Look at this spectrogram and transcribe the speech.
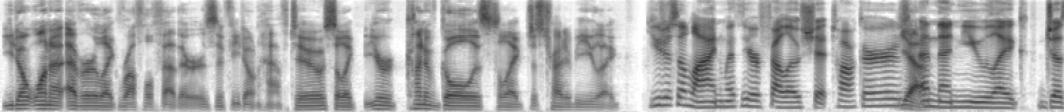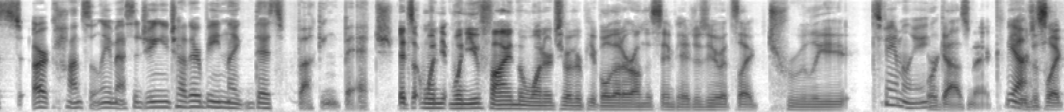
you don't want to ever like ruffle feathers if you don't have to. So like your kind of goal is to like just try to be like you just align with your fellow shit talkers Yeah. and then you like just are constantly messaging each other being like this fucking bitch it's when when you find the one or two other people that are on the same page as you, it's like truly it's family orgasmic. Yeah. you're just like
